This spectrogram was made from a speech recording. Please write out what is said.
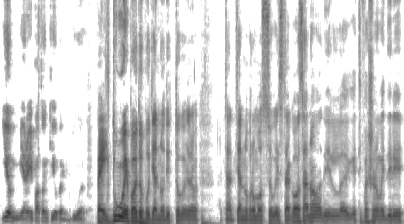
io mi ero ipato anch'io per il 2. Beh, il 2 poi dopo ti hanno detto... cioè, Ti hanno promosso questa cosa, no? Del, che ti facevano vedere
